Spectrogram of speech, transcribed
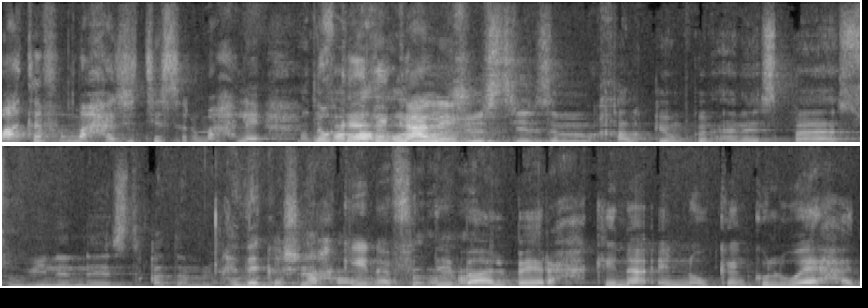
معناتها فما حاجات ياسر محلاه donc هذاك عليه juste يلزم خلق يمكن ان espace وين الناس تقدم هذاك شنو حكينا في الديبا البارح؟ حكينا إنه كان كل واحد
